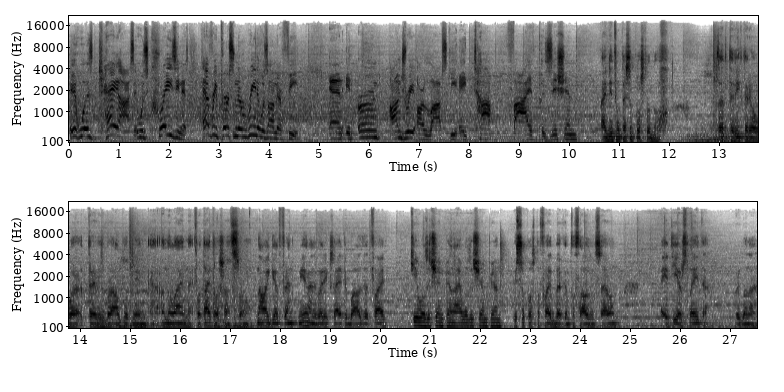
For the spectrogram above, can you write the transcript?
It was chaos. It was craziness. Every person in the arena was on their feet. And it earned Andre Arlovsky a top five position. I did what I supposed to do. That victory over Travis Browne put me in, uh, on the line for title shots. So now I get Frank Mir and I'm very excited about that fight. He was a champion, I was a champion. We're supposed to fight back in 2007. Eight years later, we're gonna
